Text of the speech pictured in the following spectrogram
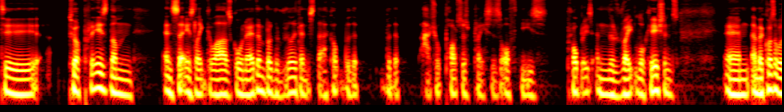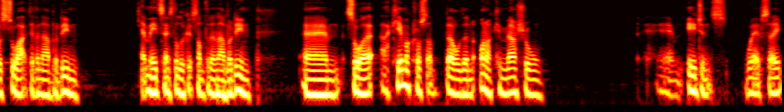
to to appraise them in cities like Glasgow and Edinburgh, they really didn't stack up with the with the actual purchase prices of these properties in the right locations. Um, and because I was so active in Aberdeen, it made sense to look at something in Mhm. Aberdeen. Um, so I, I came across a building on a commercial um, agent's website.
